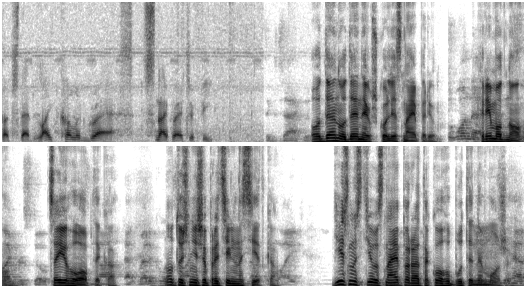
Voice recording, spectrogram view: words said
Touch that light colored grass. Sniper at your feet. Один-один, як в школі снайперів. Крім одного, це його оптика. Ну, точніше, прицільна сітка. Дійсності у снайпера такого бути не може.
